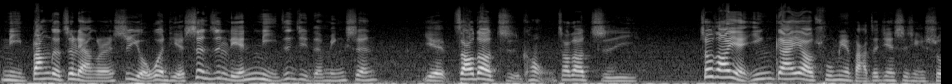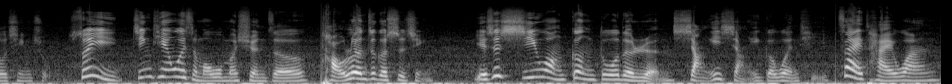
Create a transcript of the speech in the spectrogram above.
你帮的这两个人是有问题的，甚至连你自己的名声也遭到指控、遭到质疑。周导演应该要出面把这件事情说清楚。所以今天为什么我们选择讨论这个事情，也是希望更多的人想一想一个问题：在台湾，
